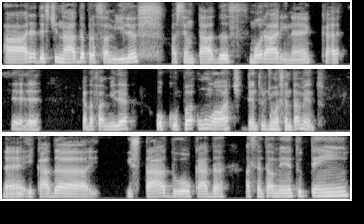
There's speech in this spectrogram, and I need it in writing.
a área destinada para as famílias assentadas morarem, né? É, cada família ocupa um lote dentro de um assentamento, né? E cada estado ou cada assentamento tem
